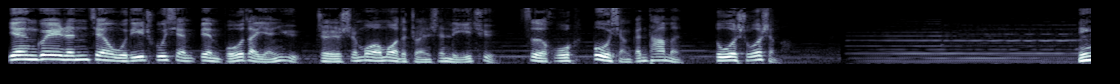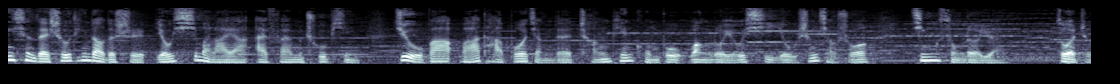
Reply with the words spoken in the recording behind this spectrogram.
燕归人见武迪出现，便不再言语，只是默默的转身离去，似乎不想跟他们多说什么。”您现在收听到的是由喜马拉雅 FM 出品、巨五八瓦塔播讲的长篇恐怖网络游戏有声小说《惊悚乐园》，作者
